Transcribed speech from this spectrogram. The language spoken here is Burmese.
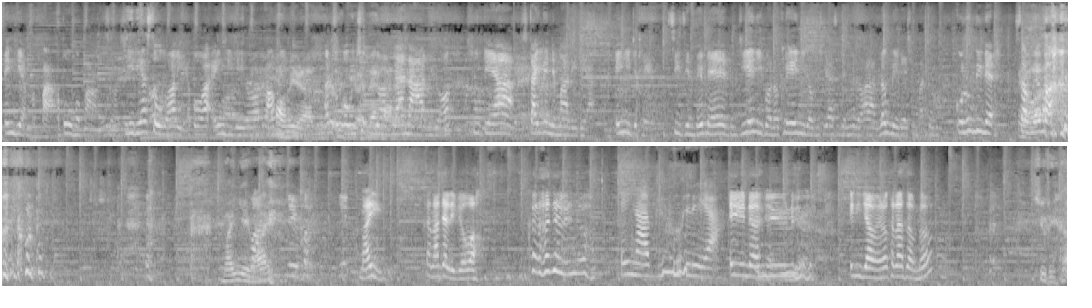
အင်ကြီးကမပါအပိုးမပါဘူးဆိုတော့ဒီတွေကစုံသွားပြီအပေါ်ကအင်ကြီးတွေရောဘောင်းပြီးအဲ့လိုအကုန်ချုပ်ပြီးတော့လမ်းနာပြီးတော့ရှူတင်က style ညီမလေးတွေကအင်ကြီးတစ်ထည်စီစဉ်ပေးမယ်လူကြီးအင်ကြီးပေါ့နော်ကလေးအင်ကြီးတော့မရှိရစီစဉ်ပေးတော့အဲ့ဒါလုံနေတဲ့အချိန်မှာသူကိုလုံးနီးနဲ့ဆောင်းထဲမှာကိုလုံးမိုင်းကြီးမိုင်းမိုင်းခဏကြလေးပြောပါခဏကြလေးပြောအိနာပြူလေယာအေးနာမြူးနေ အင်ကြီးကြမယ်နော်ခဏဆောင်နော်ရှူတယ်က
